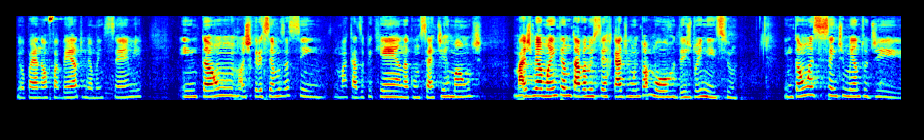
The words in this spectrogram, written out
Meu pai é analfabeto, minha mãe semi. Então, nós crescemos assim, numa casa pequena, com sete irmãos. Mas minha mãe tentava nos cercar de muito amor desde o início. Então, esse sentimento de,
